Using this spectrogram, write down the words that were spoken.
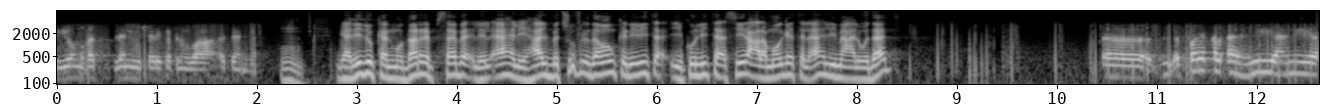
يوم غد لن يشارك في المباراة الثانية. جاريدو كان مدرب سابق للأهلي. هل بتشوف إن ده ممكن يكون ليه تأثير على مواجهة الأهلي مع الوداد؟ الفريق الأهلي يعني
